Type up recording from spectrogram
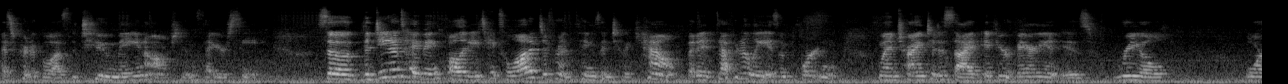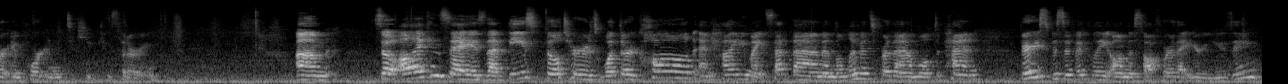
as critical as the two main options that you're seeing. So the genotyping quality takes a lot of different things into account, but it definitely is important when trying to decide if your variant is real or important to keep considering. Um, So all I can say is that these filters, what they're called and how you might set them and the limits for them will depend very specifically on the software that you're using.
